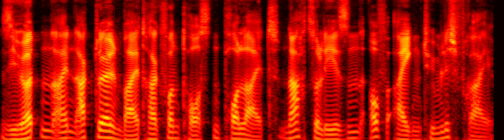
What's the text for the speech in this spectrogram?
Sie hörten einen aktuellen Beitrag von Thorsten Polleit, nachzulesen auf eigentümlich frei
